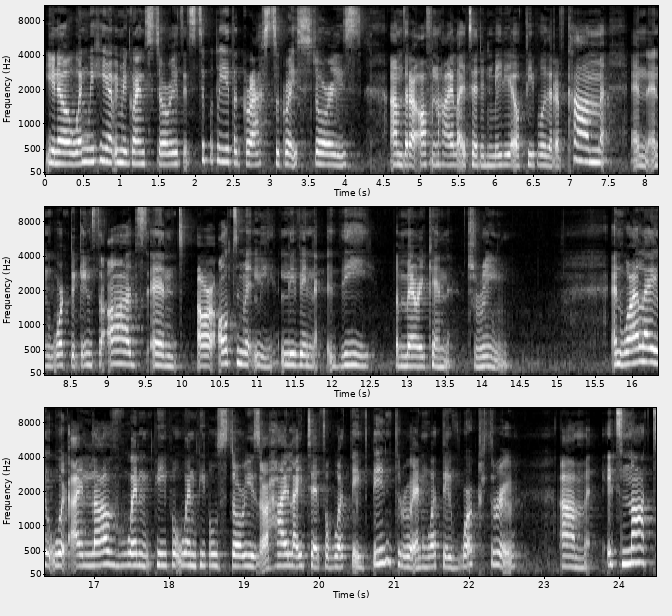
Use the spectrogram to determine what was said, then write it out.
You know, when we hear immigrant stories, it's typically the grass to grace stories um, that are often highlighted in media of people that have come and, and worked against the odds and are ultimately living the American dream. And while I would I love when people when people's stories are highlighted for what they've been through and what they've worked through, um, it's not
